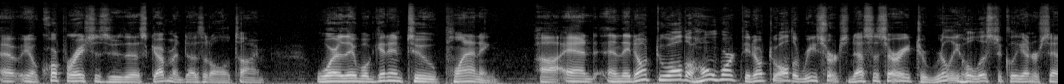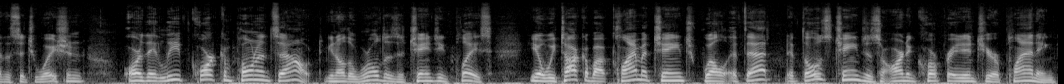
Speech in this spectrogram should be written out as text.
uh, you know, corporations do this, government does it all the time, where they will get into planning, uh, and and they don't do all the homework, they don't do all the research necessary to really holistically understand the situation, or they leave core components out. You know, the world is a changing place. You know, we talk about climate change. Well, if that if those changes aren't incorporated into your planning,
